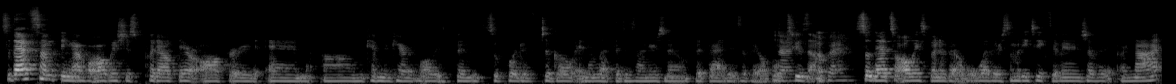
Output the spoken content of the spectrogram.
So that's something I've always just put out there, offered, and um, Kevin and Kara have always been supportive to go in and let the designers know that that is available to them. Okay. So that's always been available, whether somebody takes advantage of it or not.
